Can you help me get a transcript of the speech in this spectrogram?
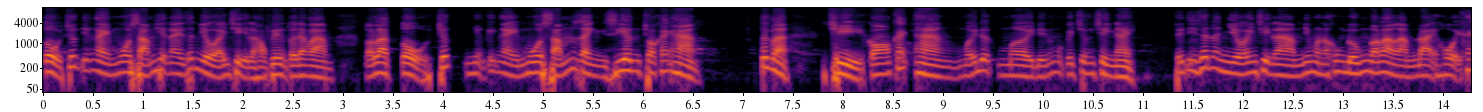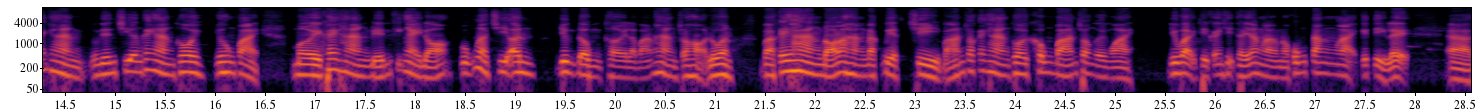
Tổ chức những ngày mua sắm. Hiện nay rất nhiều anh chị là học viên tôi đang làm. Đó là tổ chức những cái ngày mua sắm dành riêng cho khách hàng. Tức là chỉ có khách hàng mới được mời đến một cái chương trình này. Thế thì rất là nhiều anh chị làm nhưng mà nó không đúng đó là làm đại hội khách hàng đến tri ân khách hàng thôi nhưng không phải mời khách hàng đến cái ngày đó cũng là tri ân nhưng đồng thời là bán hàng cho họ luôn. Và cái hàng đó là hàng đặc biệt chỉ bán cho khách hàng thôi không bán cho người ngoài. Như vậy thì các anh chị thấy rằng là nó cũng tăng lại cái tỷ lệ à,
